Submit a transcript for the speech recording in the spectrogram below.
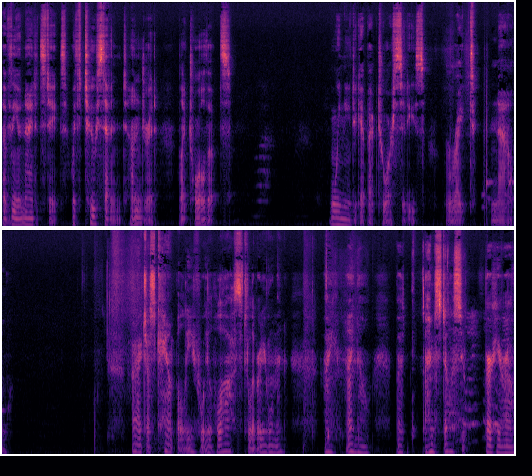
of the United States with two 700 electoral votes. We need to get back to our cities right now. I just can't believe we lost Liberty Woman. I I know, but I'm still a superhero.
